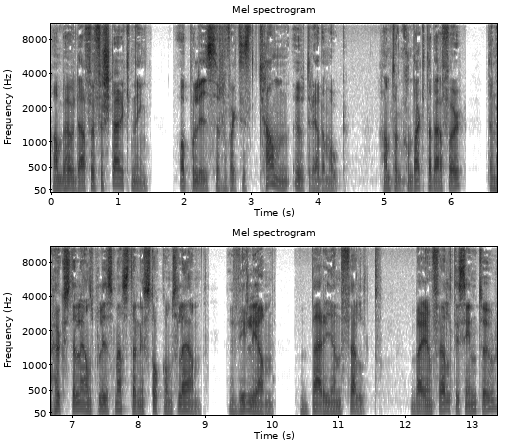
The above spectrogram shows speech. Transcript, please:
Han behöver därför förstärkning av poliser som faktiskt kan utreda mord. Han kontaktar därför den högste länspolismästaren i Stockholms län, William Bergenfeldt. Bergenfeldt i sin tur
